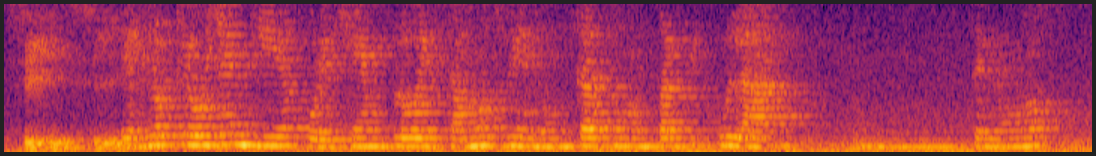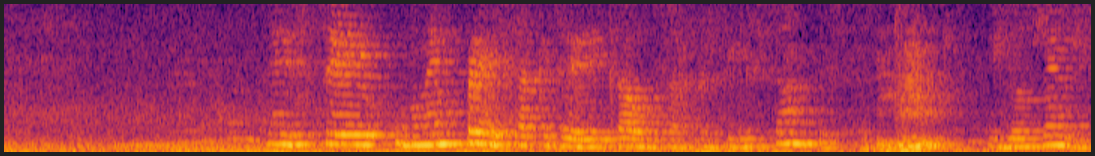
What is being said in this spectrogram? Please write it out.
Sí, sí. Es lo que hoy en día, por ejemplo, estamos viendo un caso muy particular. Mm, tenemos este, una empresa que se dedica a usar fertilizantes y los vende.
